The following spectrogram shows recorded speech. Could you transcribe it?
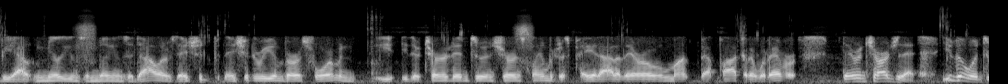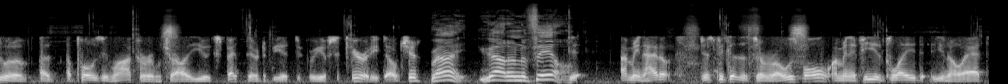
be out millions and millions of dollars. They should they should reimburse for them and e- either turn it into an insurance claim or just pay it out of their own pocket or whatever. They're in charge of that. You go into a, a opposing locker room, Charlie. You expect there to be a degree of security, don't you? Right. You're out on the field. Yeah I mean, I don't just because it's a Rose Bowl. I mean, if he had played, you know, at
